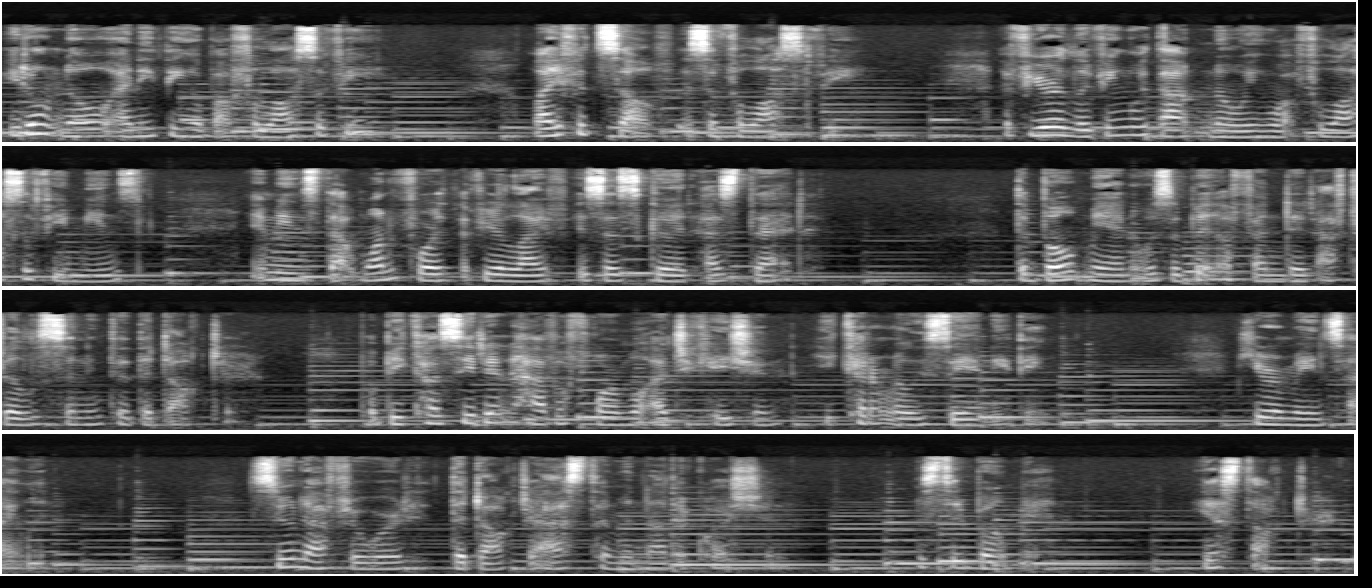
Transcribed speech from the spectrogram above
You don't know anything about philosophy? Life itself is a philosophy. If you are living without knowing what philosophy means, it means that one fourth of your life is as good as dead. The boatman was a bit offended after listening to the doctor, but because he didn't have a formal education, he couldn't really say anything. He remained silent. Soon afterward, the doctor asked him another question Mr. Boatman. Yes, doctor.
